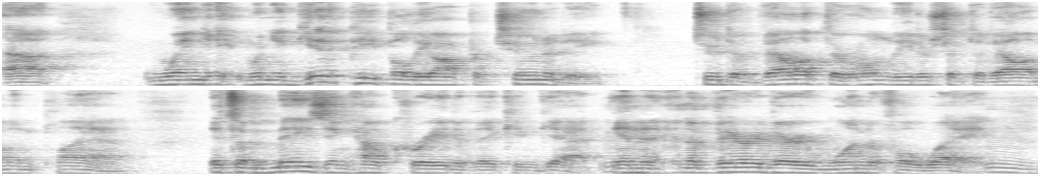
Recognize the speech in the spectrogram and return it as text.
uh, when you when you give people the opportunity to develop their own leadership development plan, it's amazing how creative they can get in, a, in a very very wonderful way mm.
